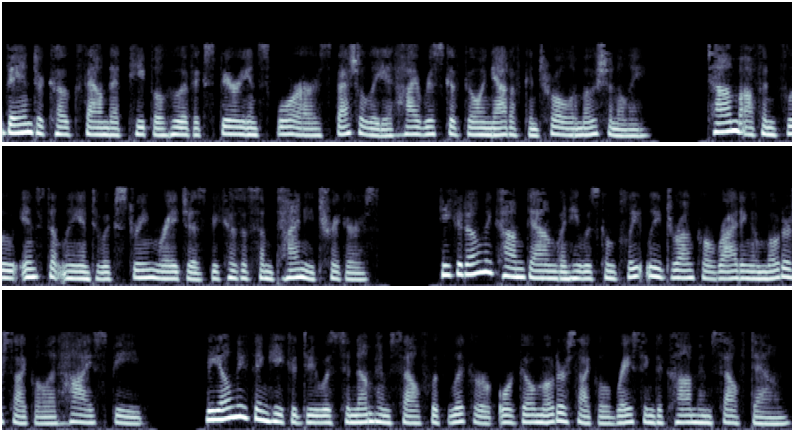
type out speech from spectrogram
Van der Kolk found that people who have experienced war are especially at high risk of going out of control emotionally. Tom often flew instantly into extreme rages because of some tiny triggers. He could only calm down when he was completely drunk or riding a motorcycle at high speed. The only thing he could do was to numb himself with liquor or go motorcycle racing to calm himself down.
